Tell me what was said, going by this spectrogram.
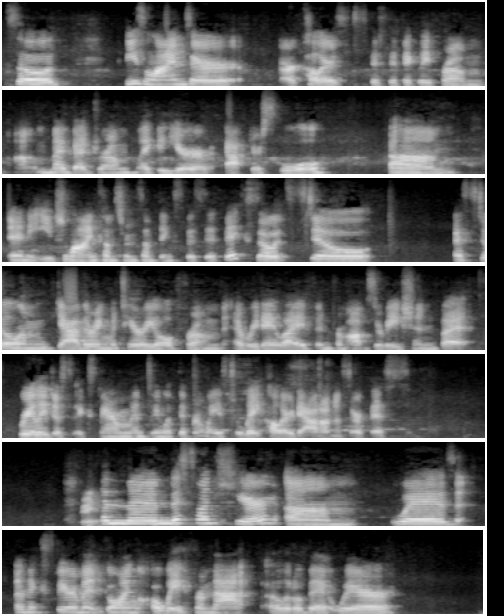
So these lines are are colors specifically from um, my bedroom, like a year after school. Um, and each line comes from something specific, so it's still I still am gathering material from everyday life and from observation, but really just experimenting with different ways to lay color down on a surface. Great. And then this one here um, was an experiment going away from that a little bit where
